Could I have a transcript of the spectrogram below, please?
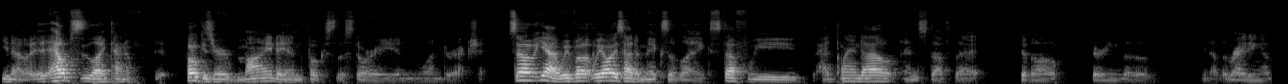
you know it helps like kind of focus your mind and focus the story in one direction so yeah we've uh, we always had a mix of like stuff we had planned out and stuff that developed during the you know the writing of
